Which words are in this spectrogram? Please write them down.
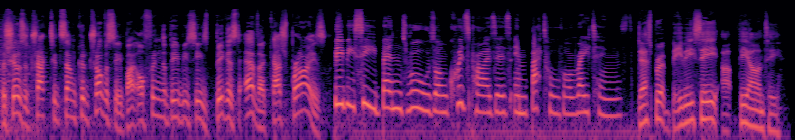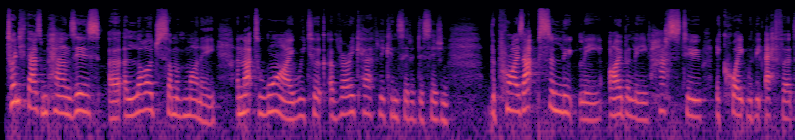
The show's attracted some controversy by offering the BBC's biggest ever cash prize. BBC bends rules on quiz prizes in battle for ratings. Desperate BBC up the ante. £20,000 is a, large sum of money, and that's why we took a very carefully considered decision. The prize absolutely, I believe, has to equate with the effort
